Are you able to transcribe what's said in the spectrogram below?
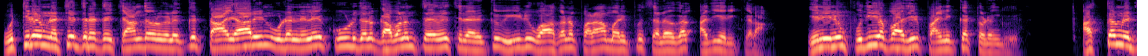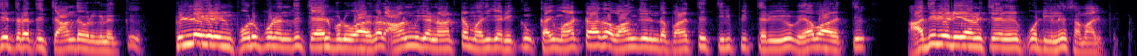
உத்திரம் நட்சத்திரத்தை சார்ந்தவர்களுக்கு தாயாரின் உடல்நிலை கூடுதல் கவனம் தேவை. சிலருக்கு வீடு வாகன பராமரிப்பு செலவுகள் அதிகரிக்கலாம். எனினும் புதிய பாதையில் பயணிக்கத் தொடங்குவீர்கள். அஸ்தம் நட்சத்திரத்தை சார்ந்தவர்களுக்கு பிள்ளைகளின் பொறுப்புணர்ந்து செயல்படுவார்கள். ஆன்மீக நாட்டம் அதிகரிக்கும். கைமாற்றாக வாங்கியிருந்த பணத்தை திருப்பி தருவீர்கள். வியாபாரத்தில் அதிரடியான செயல்களில் போட்டிகளையும் சமாளிப்பீர்கள்.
